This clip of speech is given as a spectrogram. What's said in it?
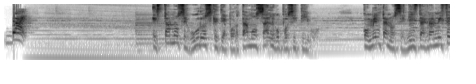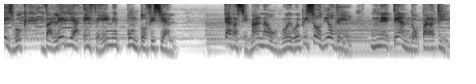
Bye. Estamos seguros que te aportamos algo positivo. Coméntanos en Instagram y Facebook valeriafn.oficial. Cada semana un nuevo episodio de Neteando para ti.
